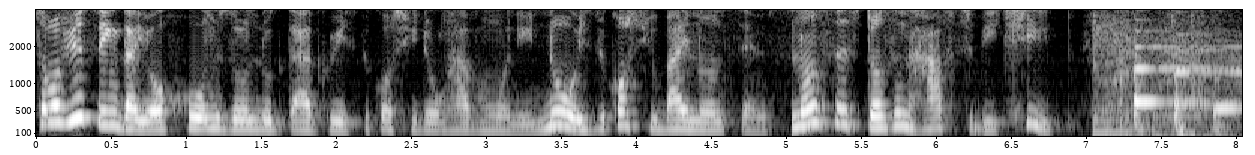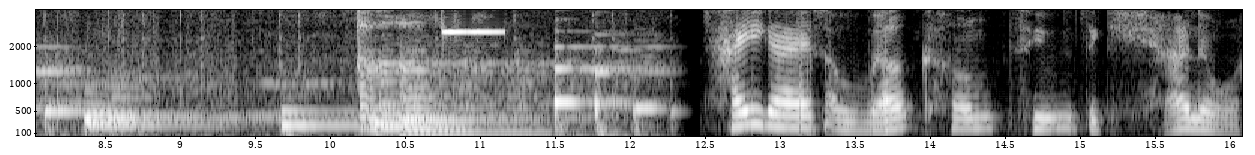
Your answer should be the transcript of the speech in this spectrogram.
Some of you think that your homes don't look that great because you don't have money. No, it's because you buy nonsense. Nonsense doesn't have to be cheap. Uh-huh. Hi you guys, uh, welcome to the channel.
